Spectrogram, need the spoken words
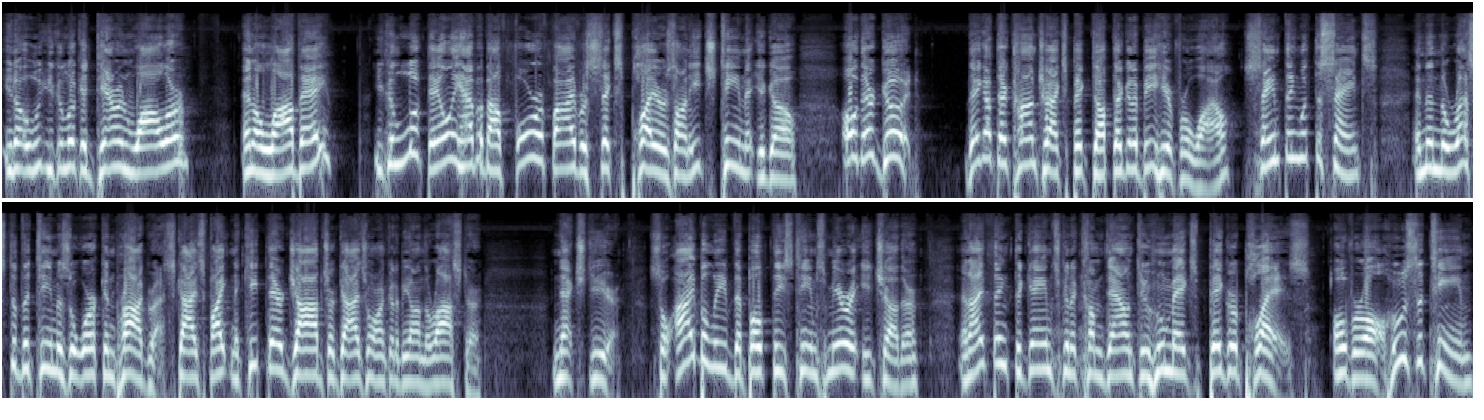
You know, you can look at Darren Waller and Olave. You can look, they only have about four or five or six players on each team that you go, oh, they're good. They got their contracts picked up. They're going to be here for a while. Same thing with the Saints. And then the rest of the team is a work in progress. Guys fighting to keep their jobs or guys who aren't going to be on the roster next year. So I believe that both these teams mirror each other. And I think the game's going to come down to who makes bigger plays overall. Who's the team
